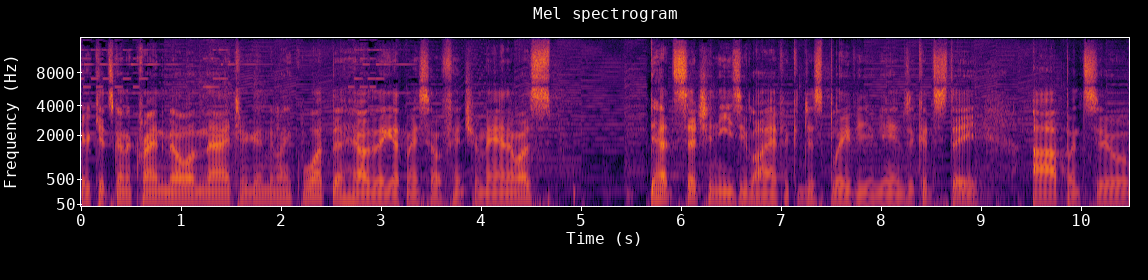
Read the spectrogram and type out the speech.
your kid's gonna cry in the middle of the night. You're gonna be like, "What the hell did I get myself into, man?" I was had such an easy life. I could just play video games. I could stay up until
